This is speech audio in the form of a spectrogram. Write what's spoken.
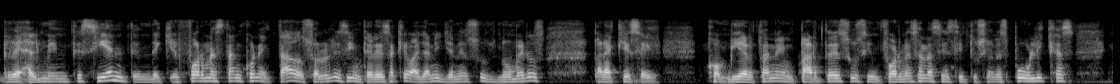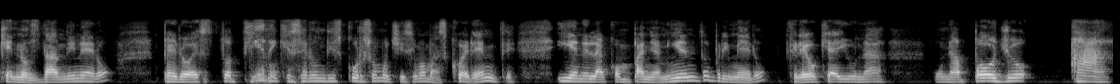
realmente sienten, de qué forma están conectados. Solo les interesa que vayan y llenen sus números para que se conviertan en parte de sus informes a las instituciones públicas que nos dan dinero, pero esto tiene que ser un discurso muchísimo más coherente. Y en el acompañamiento primero, creo que hay una, un apoyo a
